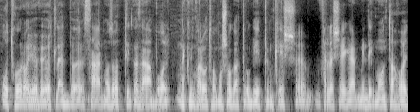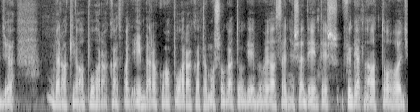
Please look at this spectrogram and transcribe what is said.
otthonról jövő ötletből származott igazából. Nekünk van otthon mosogatógépünk, és feleségem mindig mondta, hogy berakja a poharakat, vagy én berakom a poharakat a mosogatógépbe, vagy a szennyes edényt, és független attól, hogy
